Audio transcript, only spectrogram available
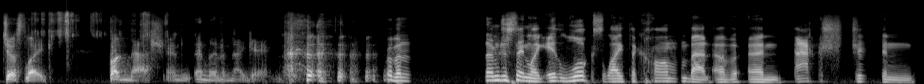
just like button mash and, and live in that game. But I'm just saying, like, it looks like the combat of an action,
